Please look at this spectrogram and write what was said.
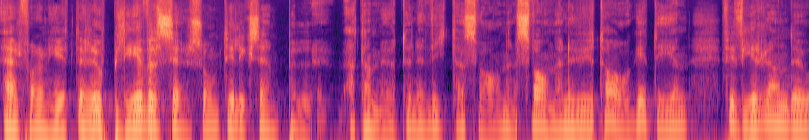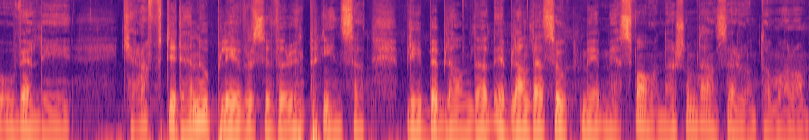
erfarenheter, upplevelser som till exempel att han möter den vita svanen. Svanen överhuvudtaget är en förvirrande och väldigt kraft i den upplevelsen för en prins att bli beblandad, eh, blandas upp med, med svanar som dansar runt om honom.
